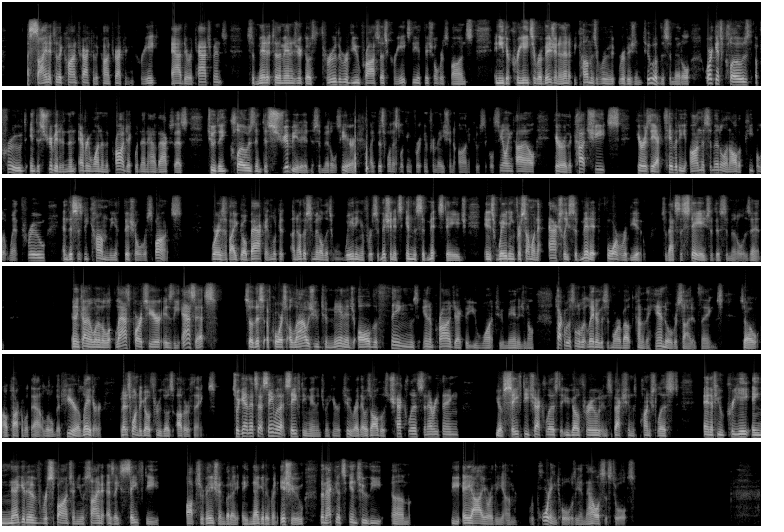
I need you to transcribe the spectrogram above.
assign it to the contractor. The contractor can create, add their attachments, submit it to the manager, it goes through the review process, creates the official response, and either creates a revision and then it becomes a re revision two of the submittal, or it gets closed, approved, and distributed, and then everyone in the project would then have access to the closed and distributed submittals here. Like this one is looking for information on acoustical ceiling tile. Here are the cut sheets. Here is the activity on the submittal and all the people it went through, and this has become the official response. Whereas if I go back and look at another submittal that's waiting for a submission, it's in the submit stage and it's waiting for someone to actually submit it for review. So that's the stage that this submittal is in. And then kind of one of the last parts here is the assets. So this, of course, allows you to manage all the things in a project that you want to manage. And I'll talk about this a little bit later. This is more about kind of the handover side of things. So I'll talk about that a little bit here later, but I just wanted to go through those other things. So again, that's that same with that safety management here too, right? That was all those checklists and everything. You have safety checklists that you go through, inspections, punch lists. And if you create a negative response and you assign it as a safety observation, but a, a negative an issue, then that gets into the um, the AI or the um, reporting tools, the analysis tools.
